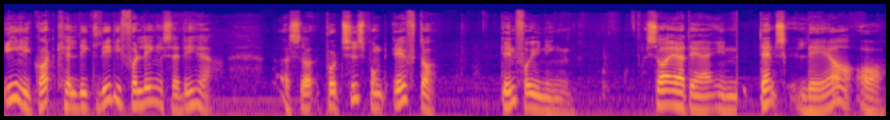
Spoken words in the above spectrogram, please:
egentlig godt kan ligge lidt i forlængelse af det her. Altså, på et tidspunkt efter genforeningen, så er der en dansk lærer og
